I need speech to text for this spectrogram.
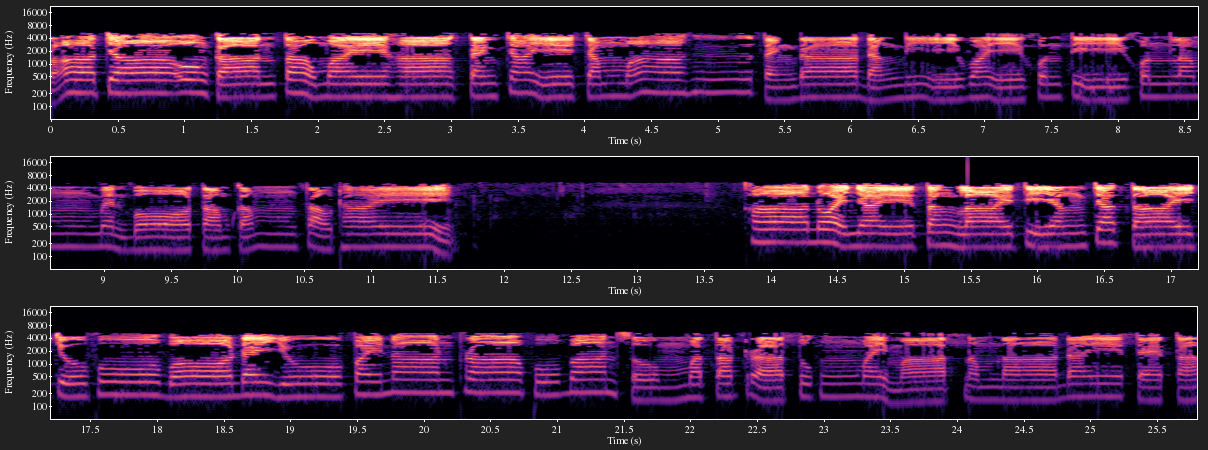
ราชาองค์การเต้าใหม่หากแต่งใจจำมาฮือแต่งดาดังนี้ไว้คนตีคนลำแม่นบ่อตามกำเต้าไทย ข้าน้อยใหญ่ตั้งหลายเตียงจักตายจูผู้บ่ได้อยู่ไปนานพระผู้บ้านสมมตตระตุกไม่มาดนำนาได้แต่ตา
